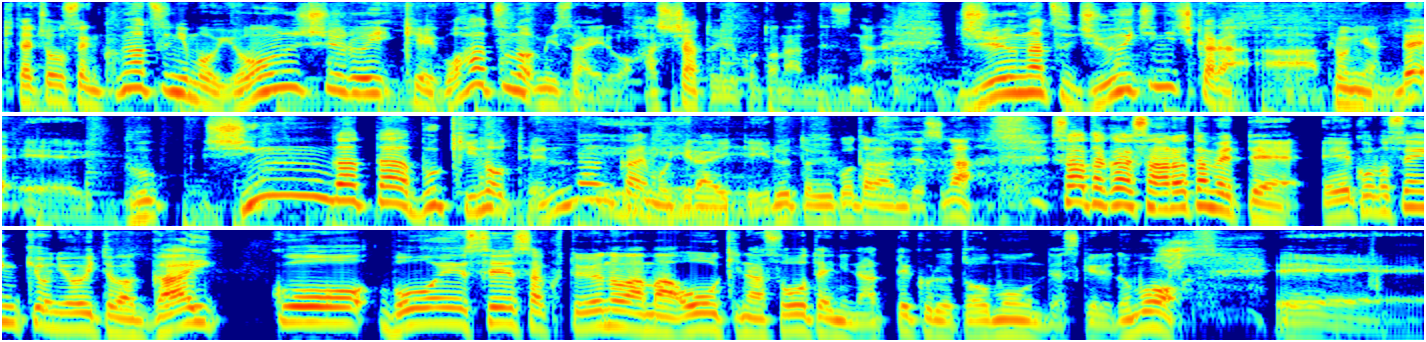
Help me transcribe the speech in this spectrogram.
北朝鮮9月にも4種類計5発のミサイルを発射ということなんですが10月11日からあ平壌で、えー新型武器の展覧会も開いているということなんですがさあ高橋さん改めて、えーこの選挙においては外交防衛政策というのはまあ大きな争点になってくると思うんですけれども、えー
